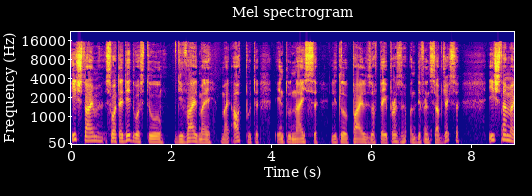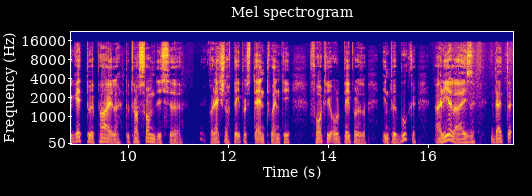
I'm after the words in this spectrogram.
each time, so what I did was to divide my, my output into nice little piles of papers on different subjects. Each time I get to a pile to transform this uh, collection of papers, 10, 20, 40 old papers, into a book, I realize that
